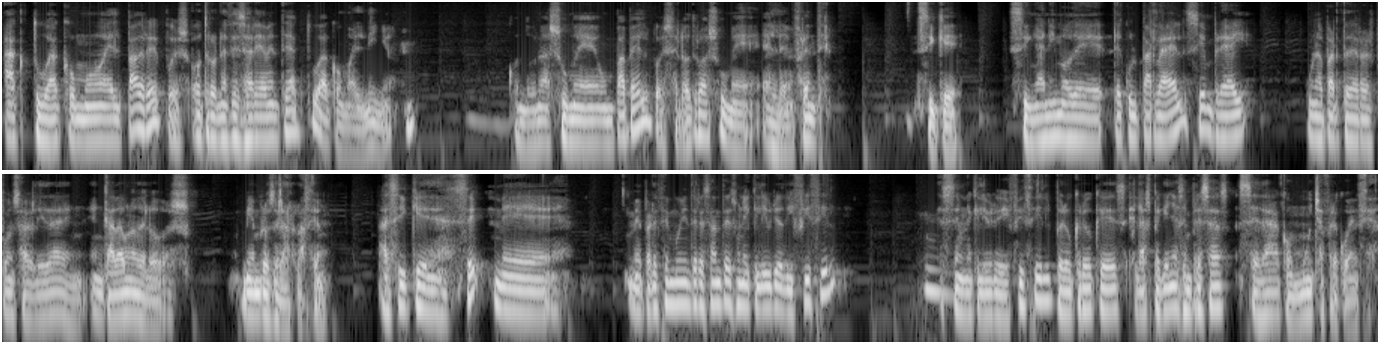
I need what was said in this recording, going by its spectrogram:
actúa como el padre, pues otro necesariamente actúa como el niño. Cuando uno asume un papel, pues el otro asume el de enfrente. Así que, sin ánimo de, culparle a él, siempre hay una parte de responsabilidad en, cada uno de los miembros de la relación. Así que sí, me, parece muy interesante, es un equilibrio difícil, mm. es un equilibrio difícil, pero creo que es, en las pequeñas empresas se da con mucha frecuencia.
